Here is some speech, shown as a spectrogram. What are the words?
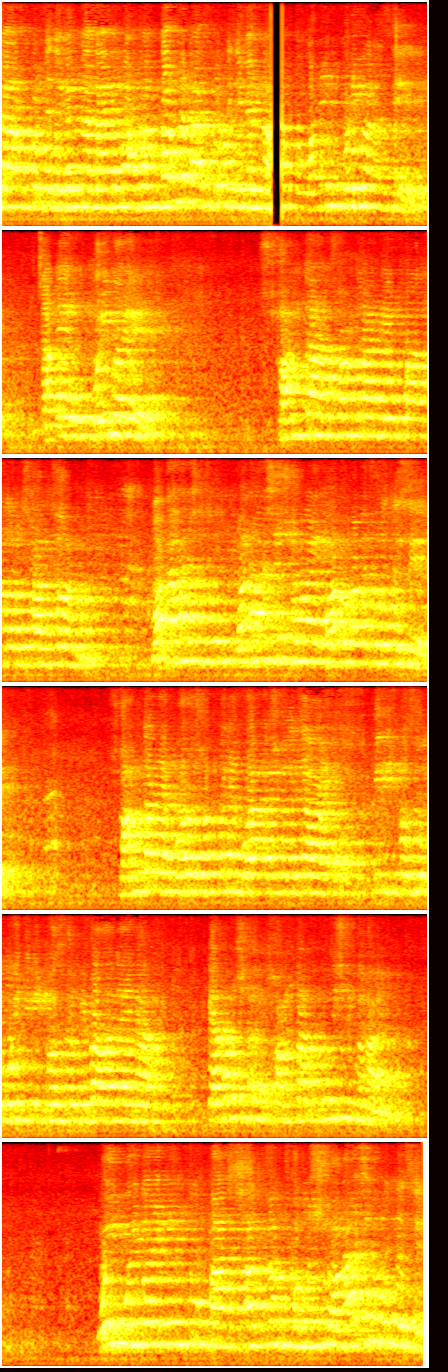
কাজ করতে দেবেন না না আপনার তাহলে কাজ করতে দেবেন না। অনেক পরিবার আছে যাদের পরিবারে সন্তান, সন্তানকে পাঁচজন, সাতজন, অনাহাসে অনাহাসের সময় ভালোভাবে চলতেছে। সন্তানের বড় সন্তানের বয়স হয়ে যায়, তিরিশ বছর, পঁয়ত্রিশ বছর, বিবাহ দেয় না, কেন সন্তান প্রতিষ্ঠিত হয়? ওই পরিবারে কিন্তু পাঁচ, সাতজন সদস্য অনায়াসে বলতেছে,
